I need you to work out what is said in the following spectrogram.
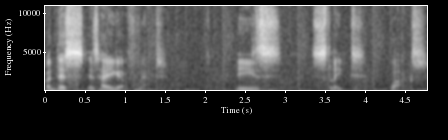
But this is how you get flint. These slate blocks.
